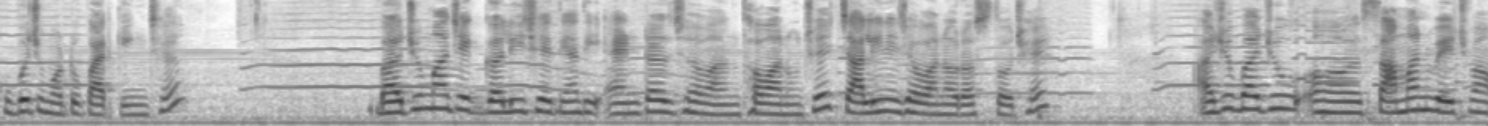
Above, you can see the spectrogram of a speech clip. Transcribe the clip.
ખૂબ જ મોટું પાર્કિંગ છે. બાજુમાં જ એક ગલી છે, ત્યાંથી એન્ટર જવાનું થવાનું છે, ચાલીને જવાનો રસ્તો છે. આજુબાજુ સામાન વેચવા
